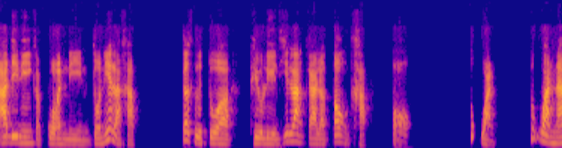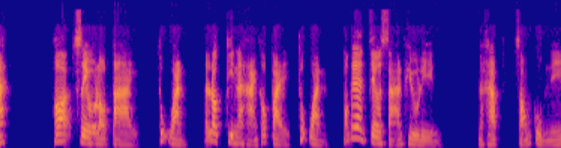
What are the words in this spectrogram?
อะดีนีนกับกวนนีนตัวนี้แหละครับ ก็คือตัวพิวรีนที่ร่างกายเราต้องขับออก ทุกวัน ทุกวันนะ เพราะเซลล์เราตายทุกวัน แล้วเรากินอาหารเข้าไปทุกวัน มันก็จะเจอสารพิวรีนนะครับสองกลุ่มนี้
